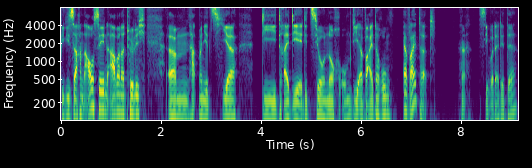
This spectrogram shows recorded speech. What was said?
wie die Sachen aussehen. Aber natürlich ähm, hat man jetzt hier die 3D-Edition noch um die Erweiterung erweitert. See what I did there?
